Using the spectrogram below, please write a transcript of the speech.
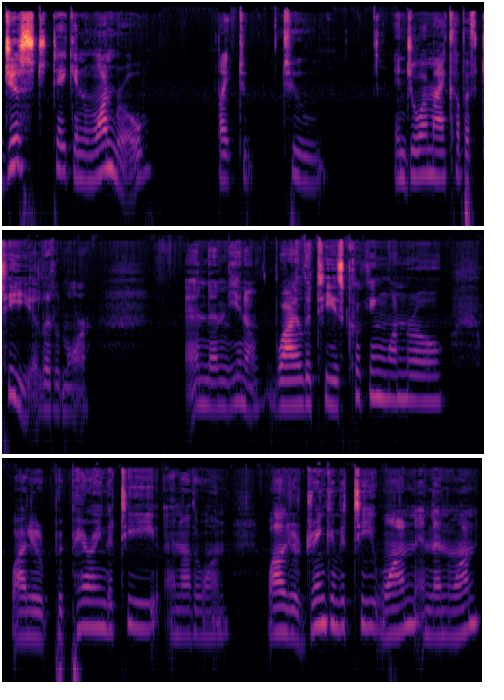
just taking one row, like to to enjoy my cup of tea a little more. And then, you know, while the tea is cooking, one row, while you're preparing the tea, another one, while you're drinking the tea, one, and then one,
